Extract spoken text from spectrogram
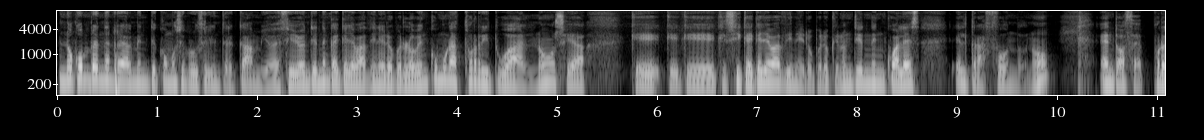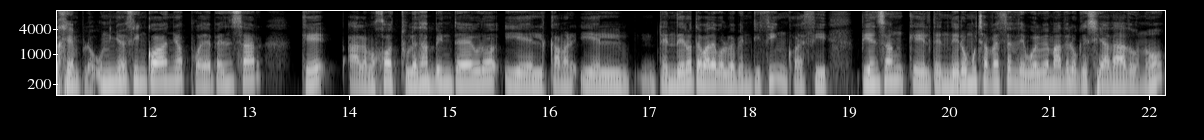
no comprenden realmente cómo se produce el intercambio. Es decir, ellos entienden que hay que llevar dinero, pero lo ven como un acto ritual, ¿no? O sea, que, que, que, sí que hay que llevar dinero, pero que no entienden cuál es el trasfondo, ¿no? Entonces, por ejemplo, un niño de 5 años puede pensar que a lo mejor tú le das 20 euros y el, tendero te va a devolver 25. Es decir, piensan que el tendero muchas veces devuelve más de lo que se ha dado, ¿no?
